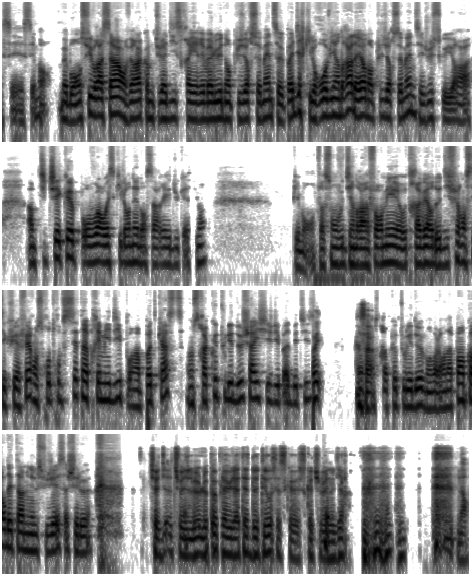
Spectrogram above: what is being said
c'est mort. Mais bon, on suivra ça. On verra, comme tu l'as dit, il sera réévalué dans plusieurs semaines. Ça ne veut pas dire qu'il reviendra d'ailleurs dans plusieurs semaines. C'est juste qu'il y aura un petit check-up pour voir où est-ce qu'il en est dans sa rééducation. Puis bon, de toute façon, on vous tiendra informé au travers de différents CQFR. On se retrouve cet après-midi pour un podcast. On sera que tous les deux, Chai, si je dis pas de bêtises. Oui. ça. On sera que tous les deux. Bon, voilà, on n'a pas encore déterminé le sujet, sachez-le. Tu, tu le, peuple a eu la tête de Théo, c'est ce que, ce que tu veux nous dire Non,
